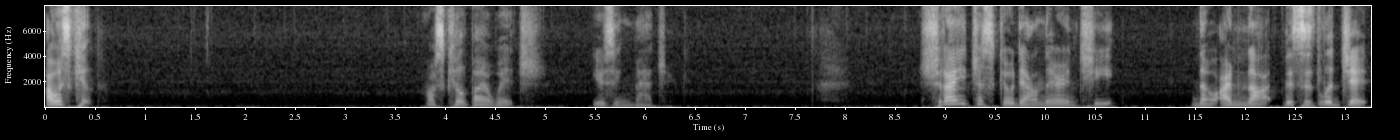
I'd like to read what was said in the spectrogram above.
I was killed. I was killed by a witch using magic. Should I just go down there and cheat? No, I'm not. This is legit,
